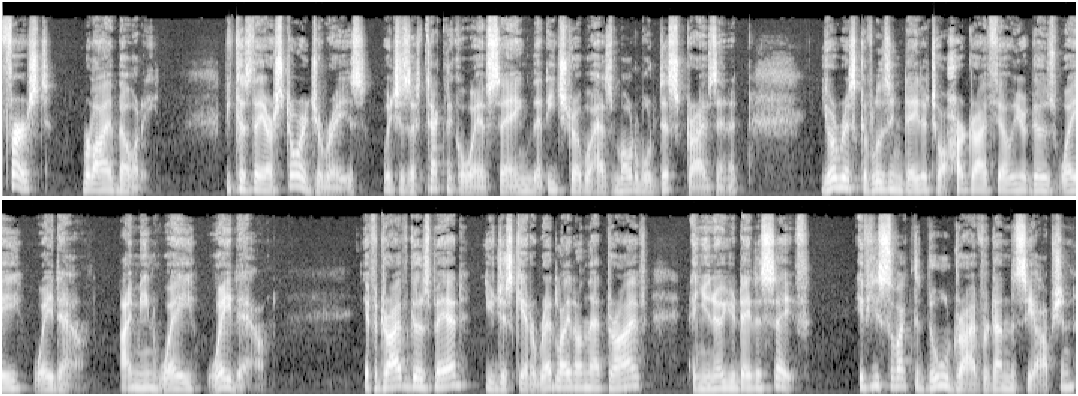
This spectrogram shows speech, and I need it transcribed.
First, reliability because they are storage arrays, which is a technical way of saying that each Drobo has multiple disk drives in it, your risk of losing data to a hard drive failure goes way, way down. I mean, way, way down. If a drive goes bad, you just get a red light on that drive and you know your data is safe. If you select the dual drive redundancy option,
